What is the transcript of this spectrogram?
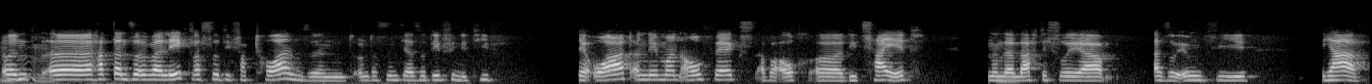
Und äh, habe dann so überlegt, was so die Faktoren sind. Und das sind ja so definitiv der Ort, an dem man aufwächst, aber auch äh, die Zeit. Und dann dachte ich so, ja, also irgendwie, ja,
